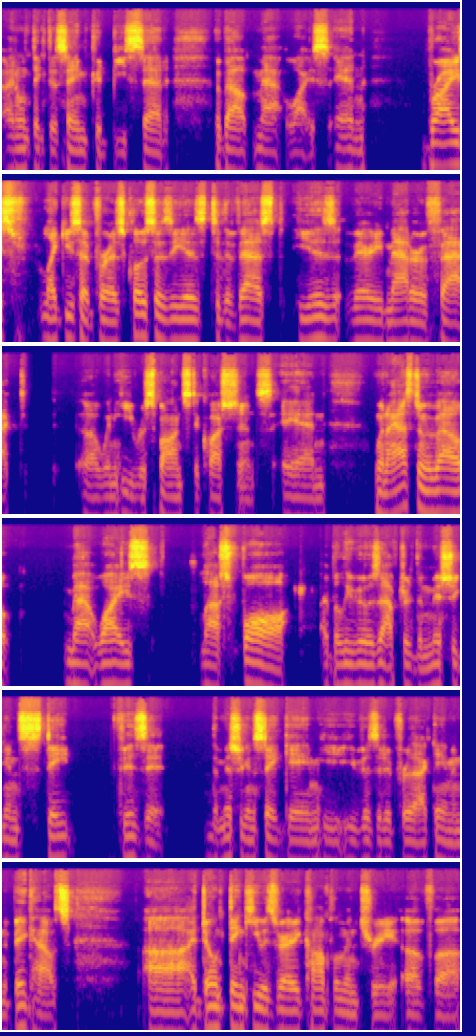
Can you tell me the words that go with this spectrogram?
I don't think the same could be said about Matt Weiss. And Bryce, like you said, for as close as he is to the vest, he is very matter of fact uh, when he responds to questions. And when I asked him about Matt Weiss last fall, I believe it was after the Michigan State visit, the Michigan State game. He, he visited for that game in the big house. Uh, I don't think he was very complimentary of uh,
